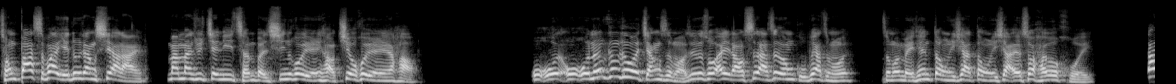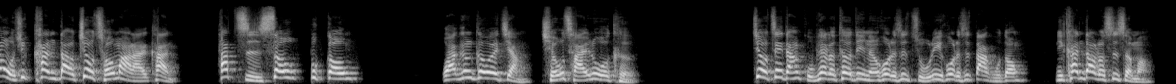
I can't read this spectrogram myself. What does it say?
从八十块沿路这样下来，慢慢去建立成本，新会员也好，旧会员也好，我我我我能跟各位讲什么？就是说，哎，老师啊，这种股票怎么怎么每天动一下动一下，有时候还会回。当我去看到就筹码来看，它只收不攻，我还跟各位讲，求财若渴，就这档股票的特定人，或者是主力，或者是大股东，你看到的是什么？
